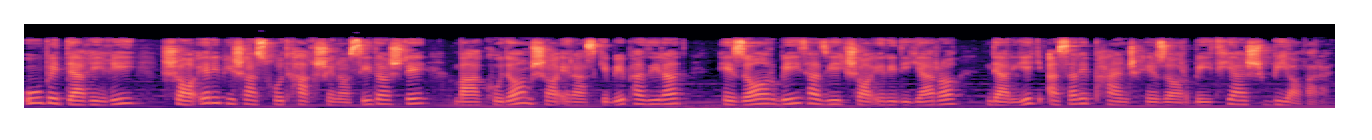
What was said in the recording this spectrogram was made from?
او به دقیقی شاعر پیش از خود حق شناسی داشته و کدام شاعر است که بپذیرد هزار بیت از یک شاعر دیگر را در یک اثر پنج هزار بیتیش بیاورد.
